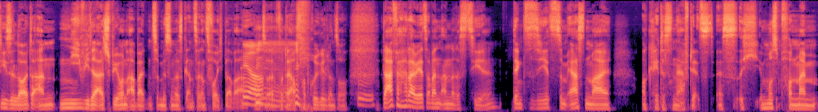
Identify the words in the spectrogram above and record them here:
diese Leute an, nie wieder als Spion arbeiten zu müssen, was ganz, ganz furchtbar war. Ja. Und so wird er auch verprügelt und so. Hm. Dafür hat er jetzt aber ein anderes Ziel. Denkt sich jetzt zum ersten Mal, okay, das nervt jetzt. Es, ich muss von meinem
